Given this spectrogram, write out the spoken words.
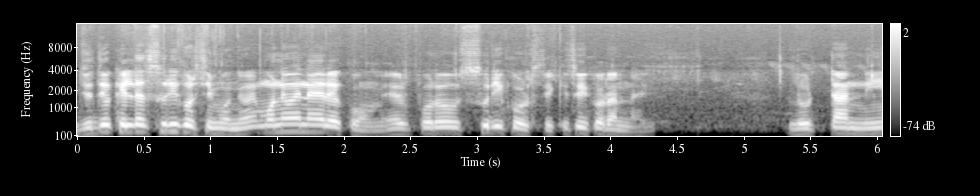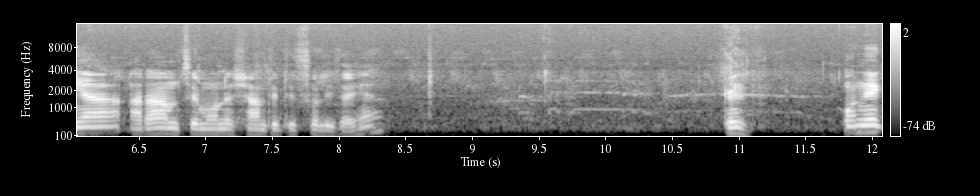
যদিও কিলটা চুরি করছি মনে হয় মনে হয় না এরকম এরপরেও চুরি করছি কিছুই করার নাই। লুটটা নিয়া আরামসে মনে শান্তিতে চলে যায় হ্যাঁ? অনেক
